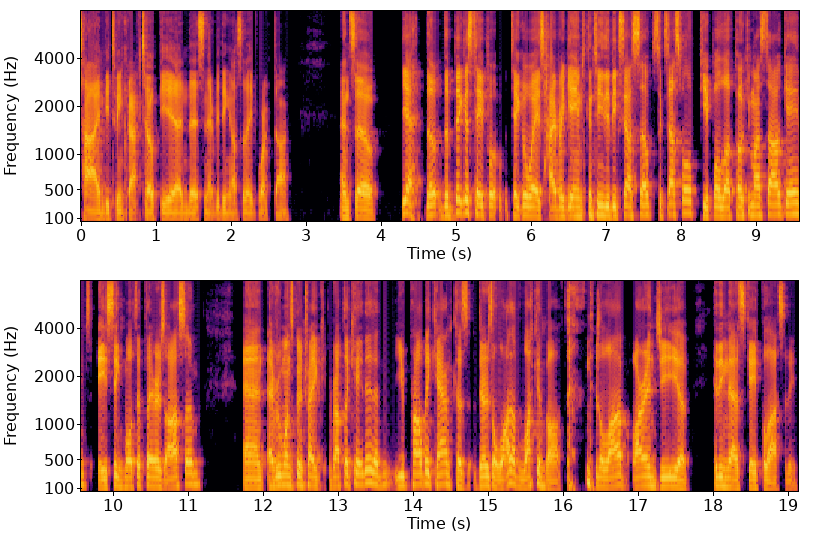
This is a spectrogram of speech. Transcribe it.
time between Craftopia and this and everything else that they've worked on. And so yeah, the, the biggest take, takeaway is hybrid games continue to be success, successful. People love Pokemon style games. Async multiplayer is awesome. And everyone's going to try to replicate it. And you probably can because there's a lot of luck involved. there's a lot of RNG of hitting that escape velocity.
